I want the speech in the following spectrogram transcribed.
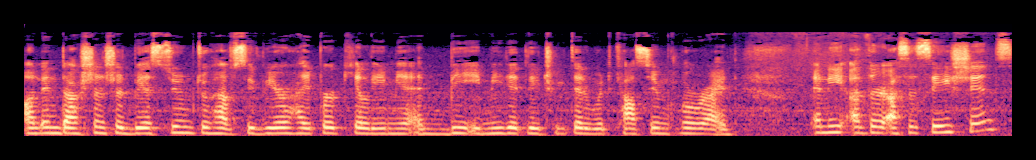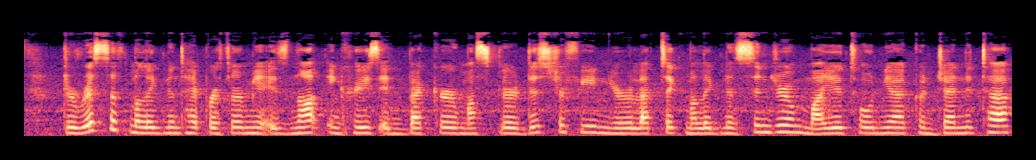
on induction should be assumed to have severe hyperkalemia and be immediately treated with calcium chloride. Any other associations? The risk of malignant hyperthermia is not increased in Becker muscular dystrophy, neuroleptic malignant syndrome, myotonia congenita,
